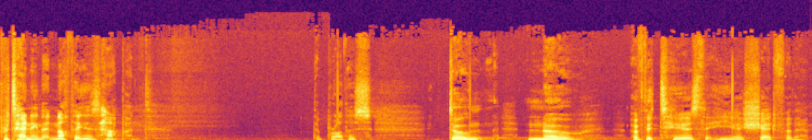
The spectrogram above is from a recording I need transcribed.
pretending that nothing has happened. The brothers don't know of the tears that he has shed for them.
